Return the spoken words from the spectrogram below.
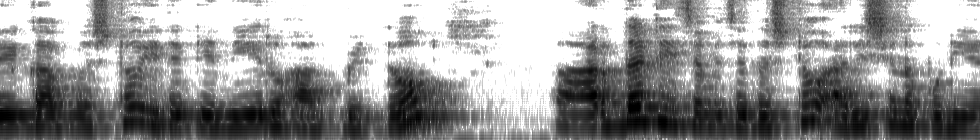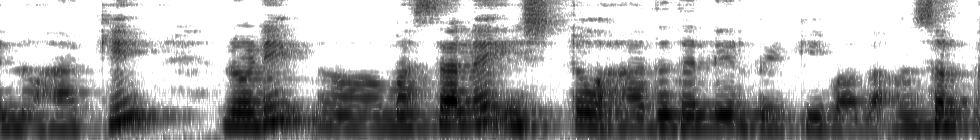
ಬೇಕಾಗುವಷ್ಟು ಇದಕ್ಕೆ ನೀರು ಹಾಕಿಬಿಟ್ಟು ಅರ್ಧ ಟೀ ಚಮಚದಷ್ಟು ಅರಿಶಿನ ಪುಡಿಯನ್ನು ಹಾಕಿ, ನೋಡಿ ಮಸಾಲೆ ಇಷ್ಟು ಹದದಲ್ಲಿರಬೇಕು ಇವಾಗ. ಒಂದು ಸ್ವಲ್ಪ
